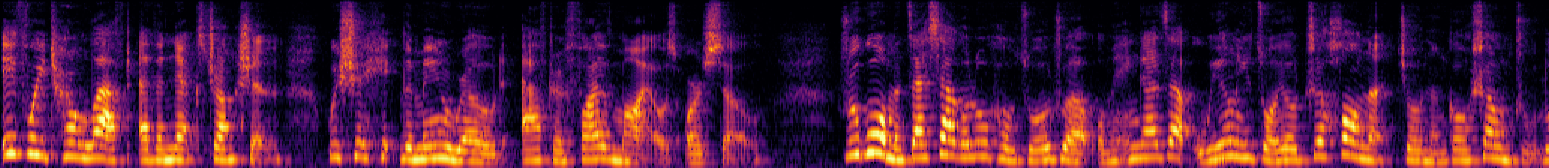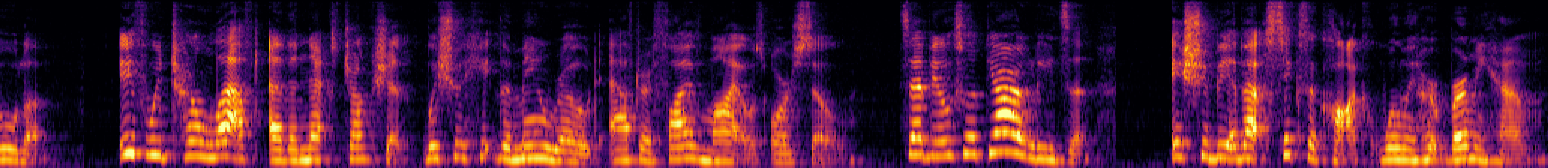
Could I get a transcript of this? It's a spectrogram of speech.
If we turn left at the next junction, we should hit the main road after five miles or so。如果我们在下个路口左转，我们应该在五英里左右之后呢，就能够上主路了。If we turn left at the next junction, we should hit the main road after five miles or so。 再比如说第二个例子，It should be about six o'clock when we hit Birmingham。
